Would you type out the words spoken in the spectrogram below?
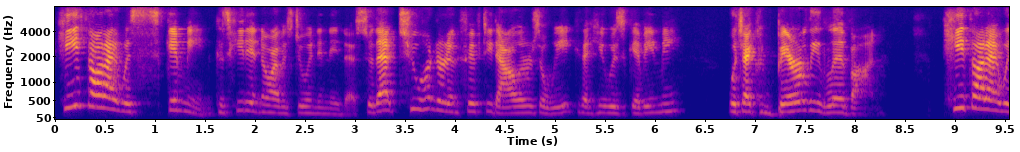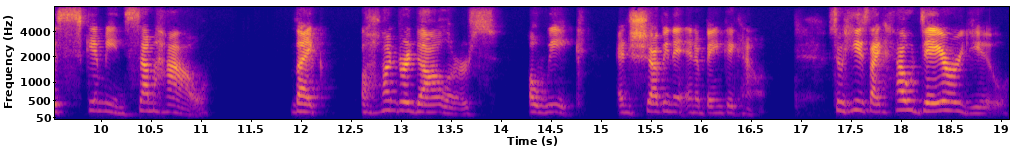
He thought I was skimming because he didn't know I was doing any of this. So that $250 a week that he was giving me, which I could barely live on, he thought I was skimming somehow like a hundred dollars a week and shoving it in a bank account. So he's like, How dare you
